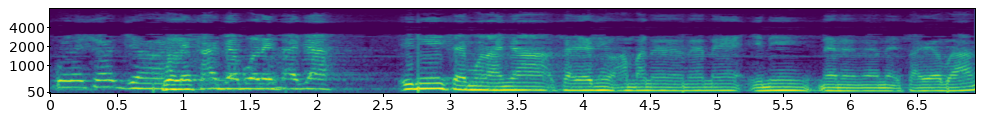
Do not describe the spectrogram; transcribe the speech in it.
Boleh saja. Boleh saja, boleh saja. Ini saya mau nanya, saya ini sama nenek-nenek, ini nenek-nenek saya bang.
